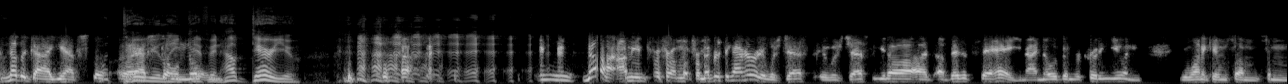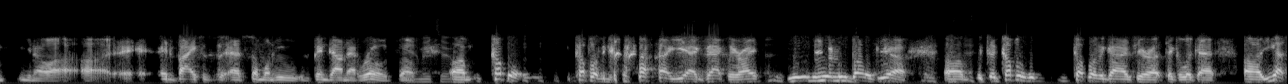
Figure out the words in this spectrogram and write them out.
Another guy you have How still dare uh, you, Lane Norton. Kiffin? How dare you? no, I mean from from everything I heard, it was just it was just you know a, a visit to say, hey, you know, I know we've been recruiting you, and you want to give him some some you know uh, uh, advice as, as someone who's been down that road. So, Yeah, me too. um, couple couple of yeah, exactly right. You, you and me both. Yeah, um, a couple of the, couple of the guys here. Uh, take a look at. Uh, you got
